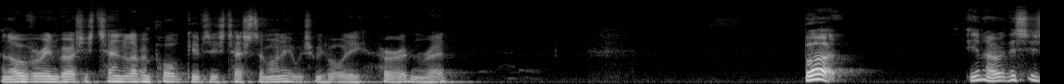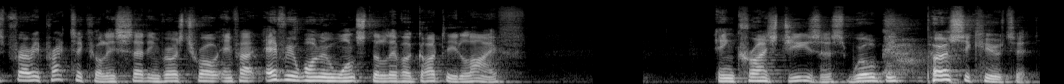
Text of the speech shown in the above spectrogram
And over in verses 10 11, Paul gives his testimony, which we've already heard and read. But, you know, this is very practical. He said in verse 12, in fact, everyone who wants to live a godly life in Christ Jesus will be persecuted.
